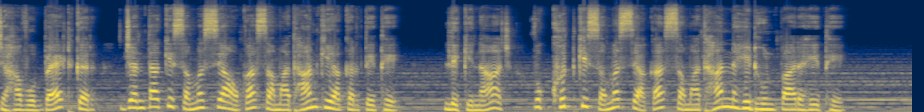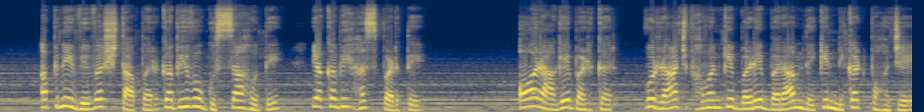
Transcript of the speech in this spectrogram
जहाँ वो बैठकर जनता की समस्याओं का समाधान किया करते थे, लेकिन आज वो खुद की समस्या का समाधान नहीं ढूंढ पा रहे थे। अपनी विवशता पर कभी वो गुस्सा होते या कभी हंस पड़ते। और आगे बढ़कर वो राजभवन के बड़े बरामदे के निकट पहुँचे।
